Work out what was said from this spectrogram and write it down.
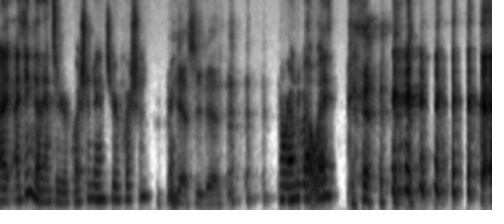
I, I think that answered your question to answer your question right? yes, you did. in a roundabout way.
